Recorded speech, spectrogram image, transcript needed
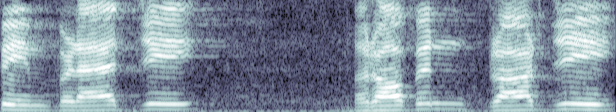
ਭੀਮ ਬੜੈਤ ਜੀ, ਰੋਬਿਨ ਬਰਾੜ ਜੀ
